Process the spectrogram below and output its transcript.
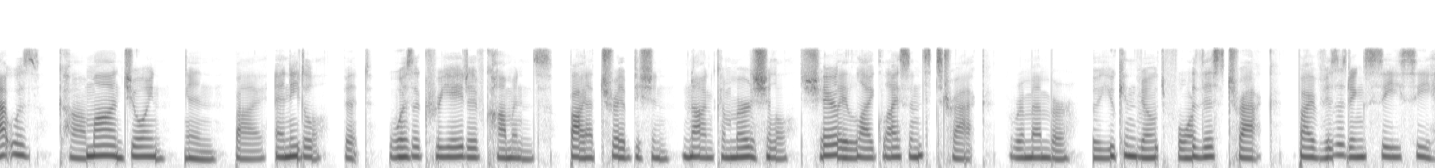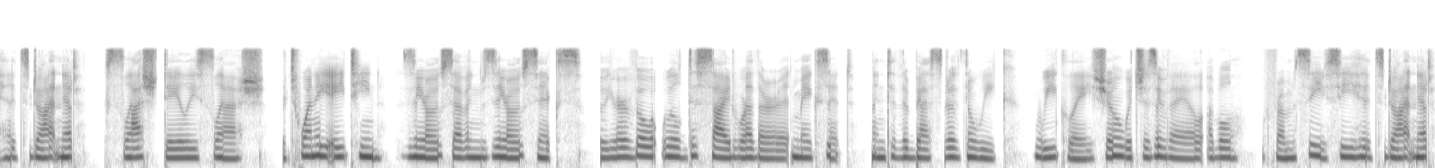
That was Come On Join In by Anidal. It was a Creative Commons by attribution, non-commercial, share Alike licensed track. Remember, you can vote for this track by visiting cchits.net slash daily slash 2018 0706. Your vote will decide whether it makes it into the best of the week weekly show which is available from cchits.net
